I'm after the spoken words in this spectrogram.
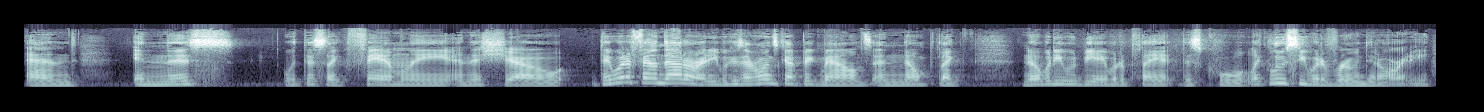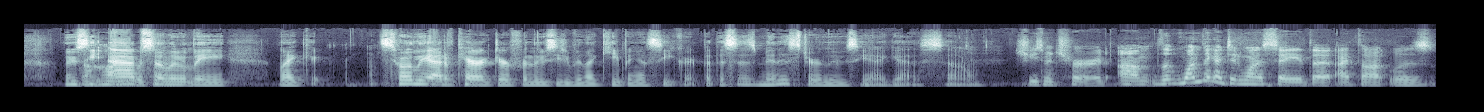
And in this, with this like family and this show, they would have found out already because everyone's got big mouths and no like nobody would be able to play it this cool. Like Lucy would have ruined it already. Lucy 100%. absolutely like. It's totally out of character for Lucy to be like keeping a secret, but this is Minister Lucy, I guess. So she's matured. Um, the one thing I did want to say that I thought was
